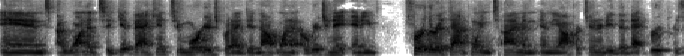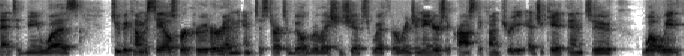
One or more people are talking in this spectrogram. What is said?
And I wanted to get back into mortgage, but I did not want to originate any further at that point in time. And, and the opportunity that that group presented me was to become a sales recruiter and, and to start to build relationships with originators across the country, educate them to what we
